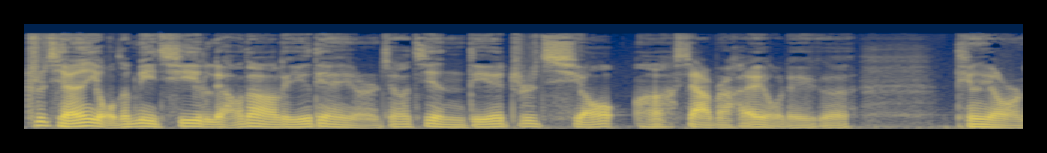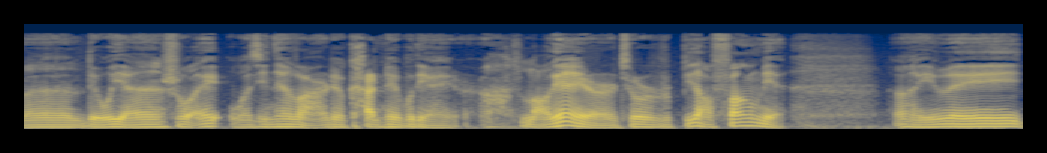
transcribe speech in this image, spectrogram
之前有这么一期聊到了一个电影叫《间谍之桥》啊，下边还有这个听友呢留言说：“哎，我今天晚上就看这部电影啊。”老电影就是比较方便啊，因为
